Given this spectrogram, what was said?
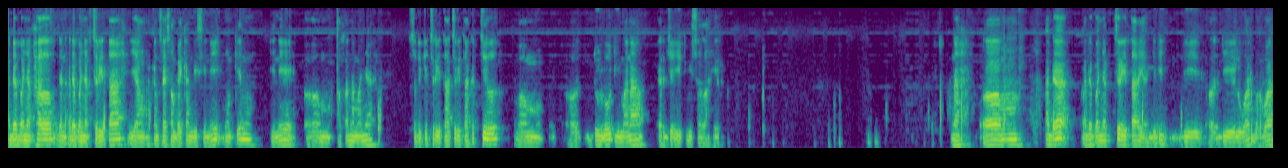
Ada banyak hal dan ada banyak cerita yang akan saya sampaikan di sini. Mungkin ini um, apa namanya sedikit cerita-cerita kecil um, uh, dulu di mana RJI itu bisa lahir. Nah, um, ada ada banyak cerita ya. Jadi di uh, di luar bahwa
